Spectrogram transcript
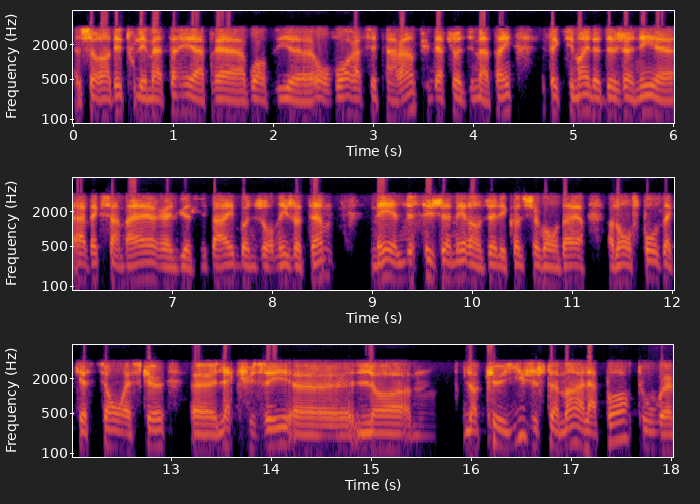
elle se rendait tous les matins après avoir dit au revoir à ses parents. Puis mercredi matin, effectivement, elle a déjeuné avec sa mère. Elle lui a dit bye, bonne journée, je t'aime mais elle ne s'est jamais rendue à l'école secondaire. Alors on se pose la question est-ce que euh, l'accusé euh, l'a l'a cueilli justement à la porte ou euh,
